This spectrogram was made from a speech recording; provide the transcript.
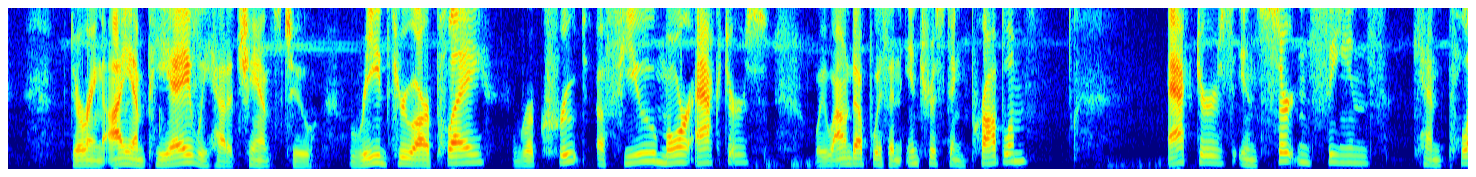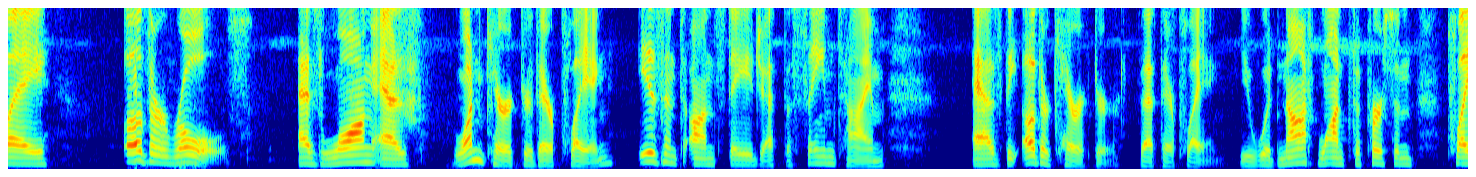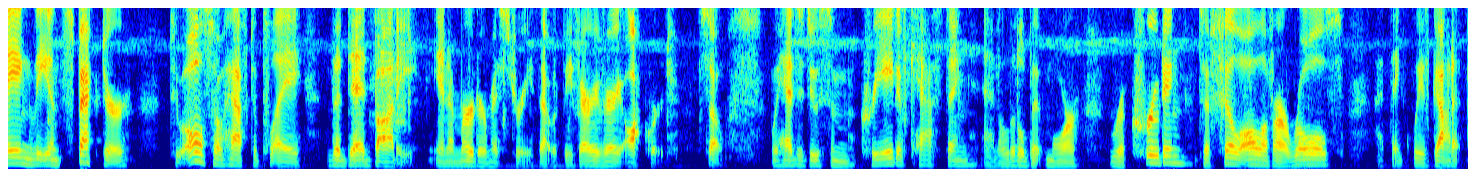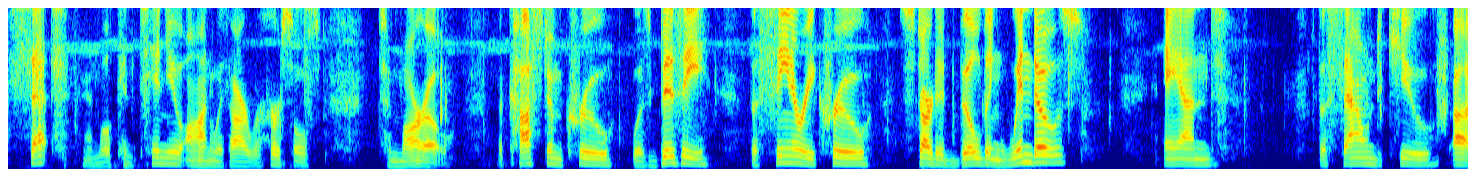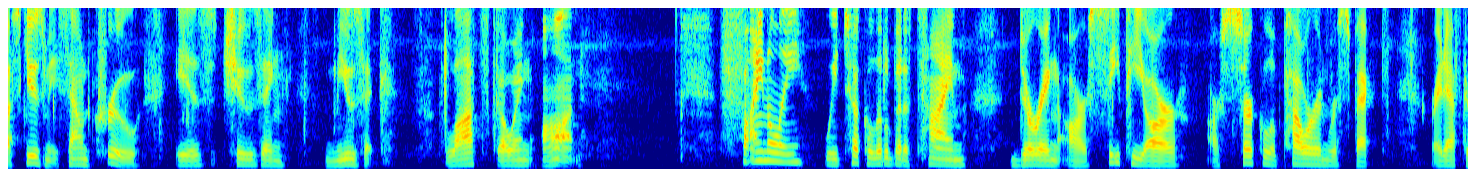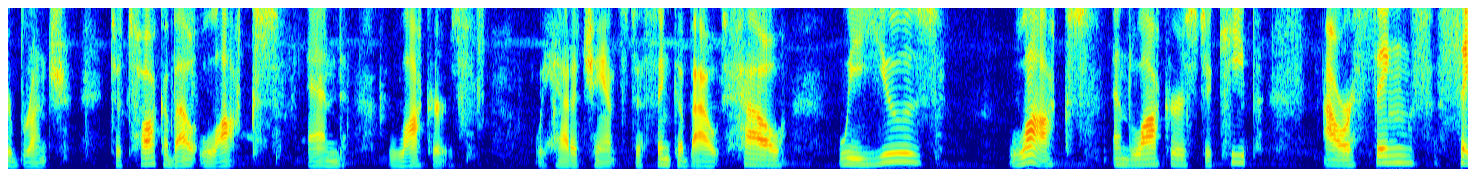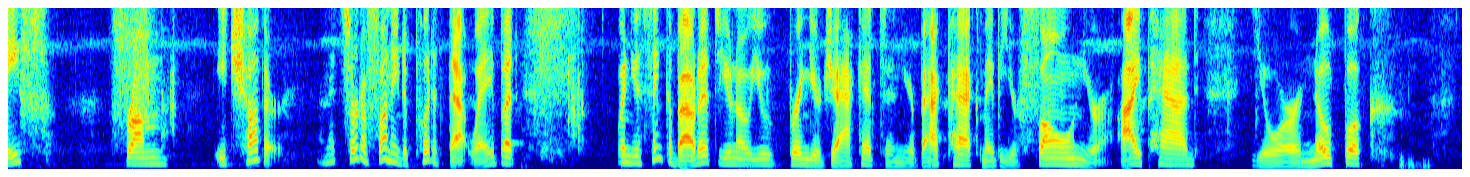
During IMPA, we had a chance to read through our play, recruit a few more actors. We wound up with an interesting problem. Actors in certain scenes can play other roles as long as one character they're playing isn't on stage at the same time as the other character that they're playing. You would not want the person playing the inspector to also have to play the dead body in a murder mystery. That would be very, very awkward. So we had to do some creative casting and a little bit more recruiting to fill all of our roles. I think we've got it set and we'll continue on with our rehearsals tomorrow. The costume crew was busy. The scenery crew started building windows and the sound cue, uh, excuse me, sound crew is choosing music. Lots going on. Finally, we took a little bit of time during our CPR, our Circle of Power and Respect, right after brunch, to talk about locks and lockers. We had a chance to think about how we use locks and lockers to keep our things safe from each other. And it's sort of funny to put it that way, but when you think about it, you know, you bring your jacket and your backpack, maybe your phone, your iPad, your notebook,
